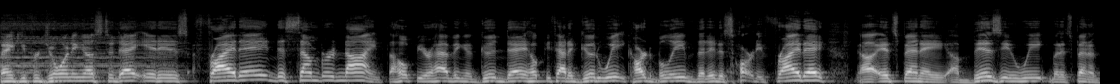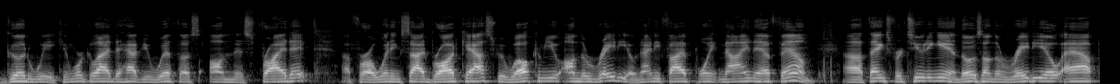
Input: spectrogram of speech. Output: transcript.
Thank you for joining us today. It is Friday, December 9th. I hope you're having a good day. Hope you've had a good week. Hard to believe that it is already Friday. Uh, it's been a, a, busy week, but it's been a good week. And we're glad to have you with us on this Friday uh, for our Winning Side broadcast. We welcome you on the radio, 95.9 FM. Uh, thanks for tuning in. Those on the radio app,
